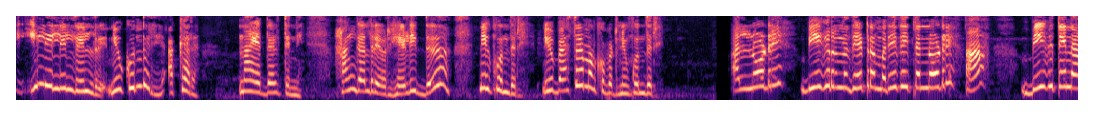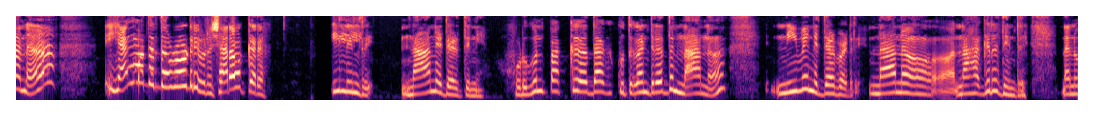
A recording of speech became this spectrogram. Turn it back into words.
ಇಲ್ಲ ಇಲ್ಲ ಇಲ್ಲ, ಇಲ್ರಿ. ನೀವು ಕುಂದ್ರಿ, ಅಕ್ಕಾರ. ನಾ ಎದ್ದೇಳ್ತೀನಿ. ಹಂಗಲ್ರಿ ಅವ್ರು ಹೇಳಿದ್ದು. ನೀವು ಕುಂದ್ರಿ. ನೀವು ಬೇಸರ ಮಾಡ್ಕೊಬೇಡ್ರಿ, ನೀವು ಕುಂದ್ರಿ. ಅಲ್ಲಿ ನೋಡ್ರಿ, ಬೀಗರನ್ನ ದೇಟ್ರ ಮರ್ಯಾದೆ ಐತನ್ ನೋಡ್ರಿ. ಆ? ಬೀಗತಿ ನಾನು. ಹೆಂಗ್ ಮಾತಾಡ್ತಾವ ನೋಡ್ರಿ ಇವ್ರು, ಶಾರವಕ್ಕರ? ಇಲ್ಲ, ಇಲ್ರಿ. ನಾನು ಎದ್ದೇಳ್ತೀನಿ. ಹುಡುಗನ ಪಕ್ಕದಾಗ ಕುತ್ಕೊಂಡಿರೋದು ನಾನು. ನೀವೇ ನಿದ್ದಾಡ್ಬೇಡ್ರಿ ನಾನು ನಾ ಹಗರದೀನಿ ರೀ ನಾನು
